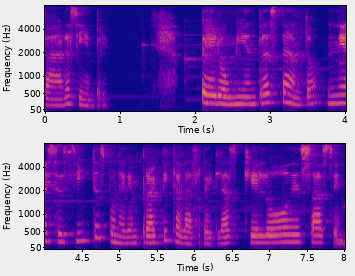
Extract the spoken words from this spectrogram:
para siempre. Pero mientras tanto, necesitas poner en práctica las reglas que lo deshacen.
